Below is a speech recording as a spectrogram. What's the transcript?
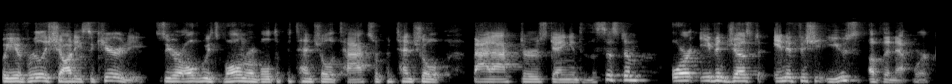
but you have really shoddy security. So you're always vulnerable to potential attacks or potential bad actors getting into the system, or even just inefficient use of the network,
